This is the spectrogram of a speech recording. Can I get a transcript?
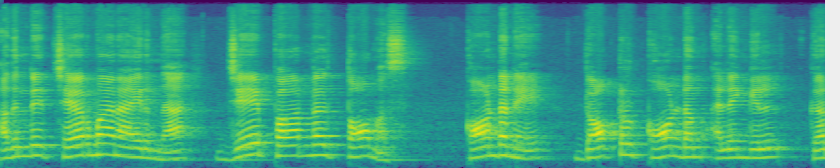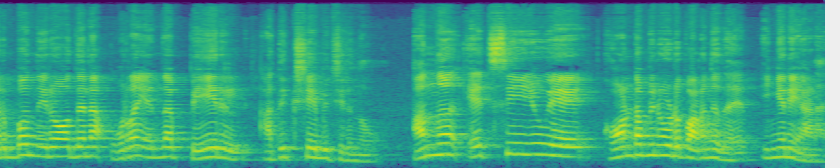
അതിന്റെ ചെയർമാനായിരുന്ന ജെ. പേർണൽ തോമസ് കോണ്ടനെ ഡോക്ടർ കോണ്ടം അല്ലെങ്കിൽ ഗർഭനിരോധന ഉറ എന്ന പേരിൽ അധിക്ഷേപിച്ചിരുന്നു. അന്ന് എച്ച് സി യു എ കോണ്ടമിനോട് പറഞ്ഞത് ഇങ്ങനെയാണ്.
